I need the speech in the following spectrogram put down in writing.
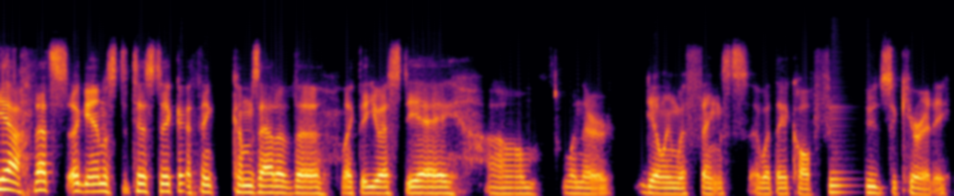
Yeah, that's again a statistic I think comes out of the like the USDA um, when they're dealing with things uh, what they call food security,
